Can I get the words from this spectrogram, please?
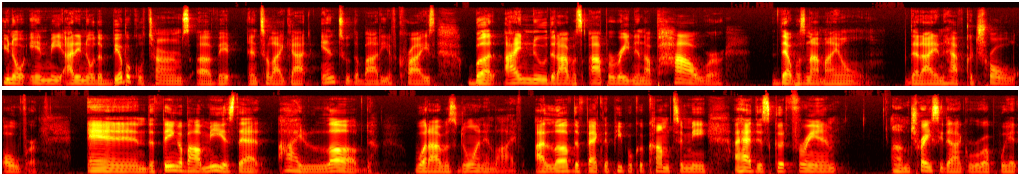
you know, in me. I didn't know the biblical terms of it until I got into the body of Christ, but I knew that I was operating in a power that was not my own, that I didn't have control over. And the thing about me is that I loved what I was doing in life. I love the fact that people could come to me. I had this good friend, um, Tracy, that I grew up with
